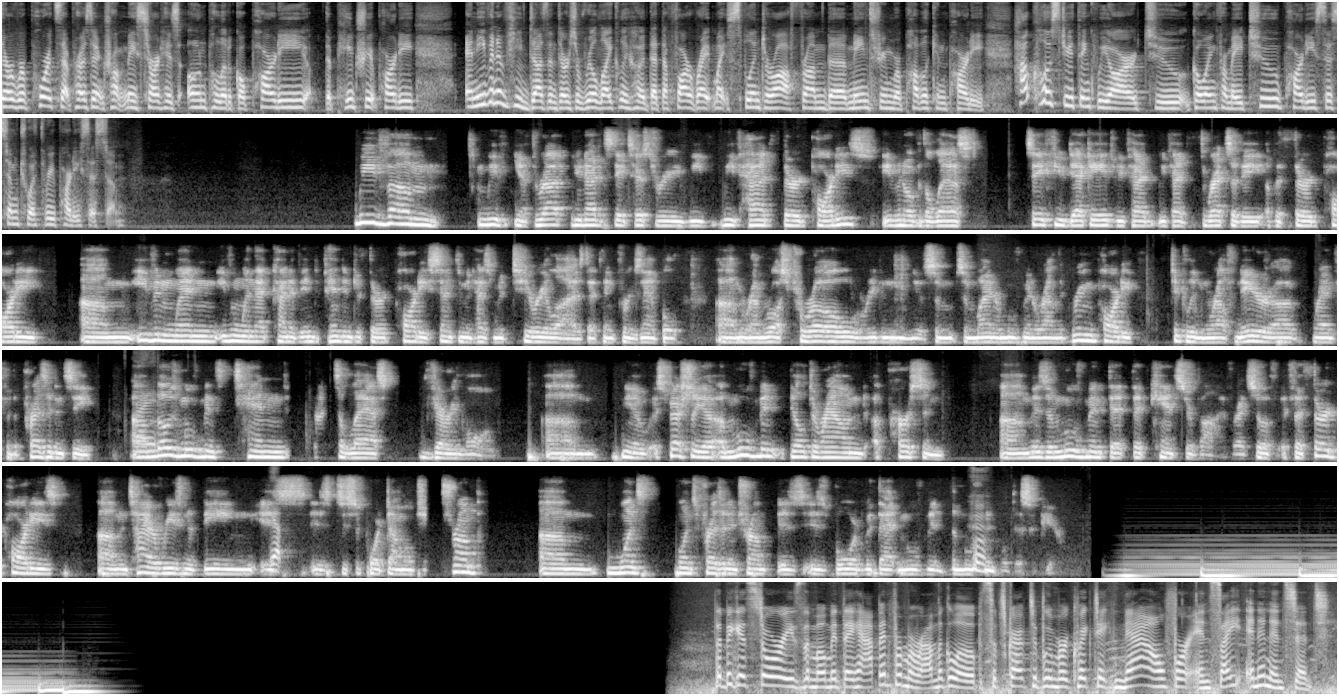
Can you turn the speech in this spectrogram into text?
there are reports that President Trump may start his own political party, the Patriot Party. And even if he doesn't, there's a real likelihood that the far right might splinter off from the mainstream Republican Party. How close do you think we are to going from a two party system to a three party system? We've, um, we've, you know, throughout United States history, we've, we've had third parties, even over the last, say, few decades. We've had, we've had threats of a, of a third party. Um, even when, even when that kind of independent or third party sentiment has materialized, I think, for example, um, around Ross Perot, or even you know, some some minor movement around the Green Party, particularly when Ralph Nader uh, ran for the presidency. Um, right. Those movements tend to last very long. Um, you know, especially a, a, movement built around a person um, is a movement that that can't survive, right? So if, if a third party's um, entire reason of being is yep. is to support Donald J. Trump, um, once once President Trump is is bored with that movement, the movement will disappear. The biggest stories the moment they happen from around the globe. Subscribe to Bloomberg Quicktake now for insight in an instant.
